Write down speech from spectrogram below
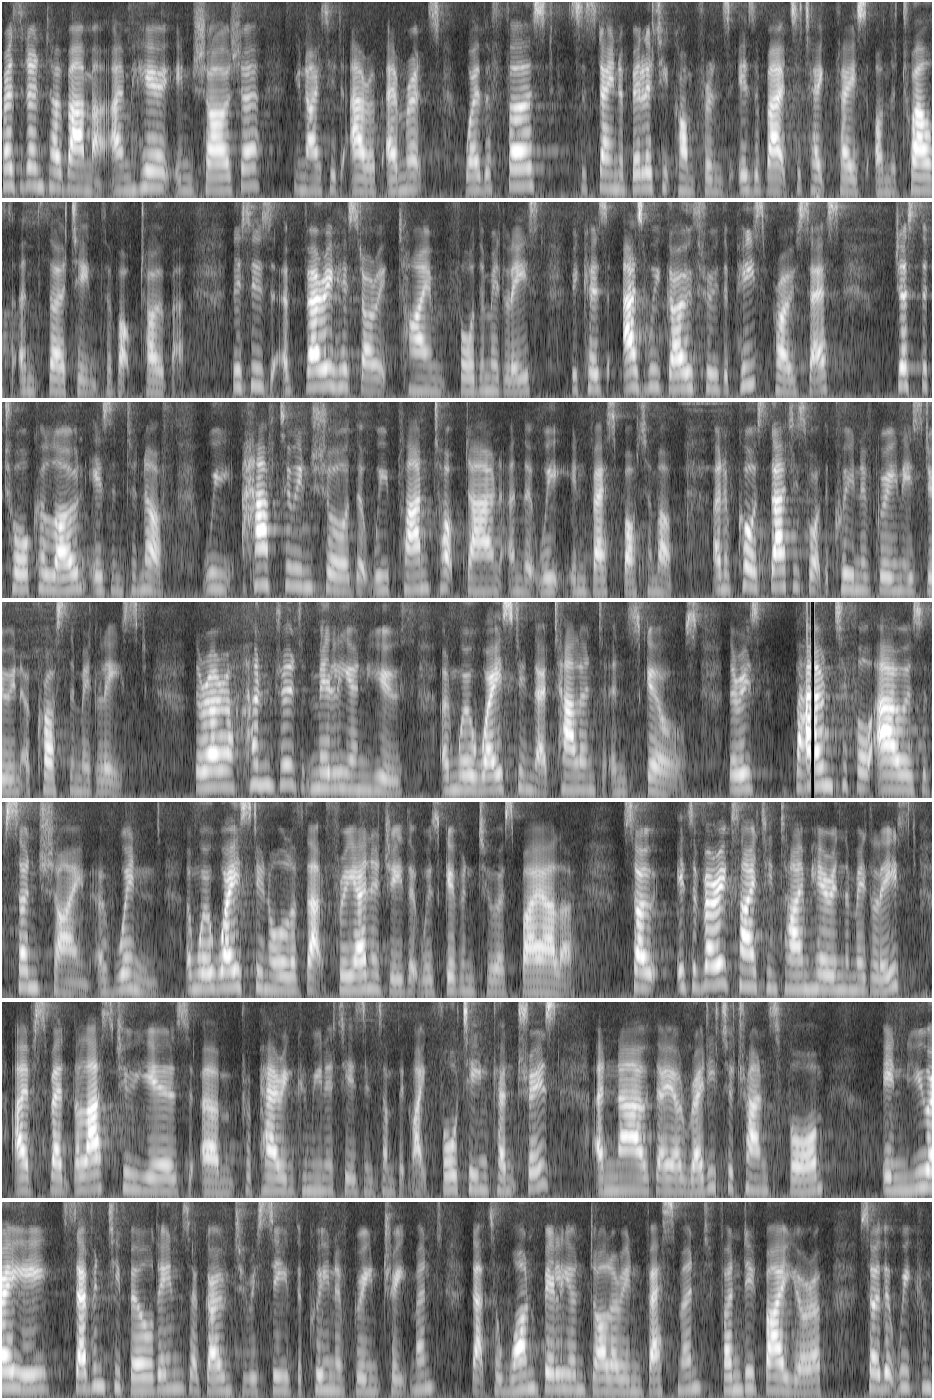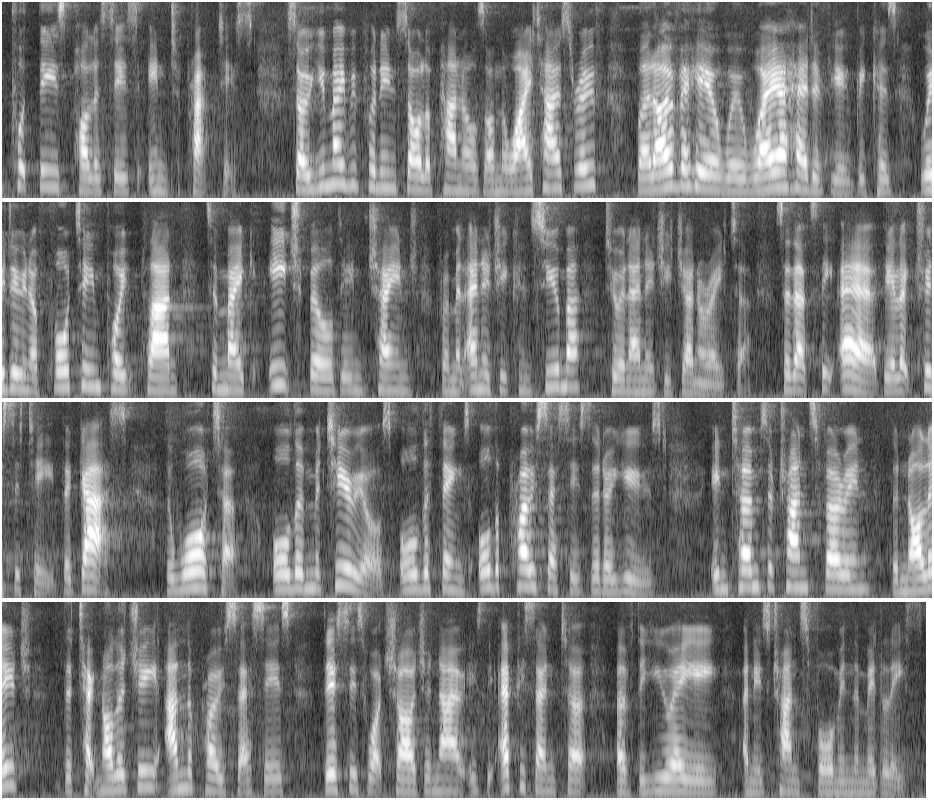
President Obama, I'm here in Sharjah, United Arab Emirates, where the first sustainability conference is about to take place on the 12th and 13th of October. This is a very historic time for the Middle East because as we go through the peace process, just the talk alone isn't enough. We have to ensure that we plan top down and that we invest bottom up. And of course, that is what the Queen of Green is doing across the Middle East. There are 100 million youth and we're wasting their talent and skills. There is bountiful hours of sunshine, of wind, and we're wasting all of that free energy that was given to us by Allah. So it's a very exciting time here in the Middle East. I've spent the last two years um, preparing communities in something like 14 countries, and now they are ready to transform. In UAE, 70 buildings are going to receive the Queen of Green treatment. That's a $1 billion investment funded by Europe so that we can put these policies into practice. So you may be putting solar panels on the White House roof, but over here we're way ahead of you because we're doing a 14 point plan to make each building change from an energy consumer to an energy generator. So that's the air, the electricity, the gas, the water, all the materials, all the things, all the processes that are used in terms of transferring the knowledge, the technology and the processes. This is what Sharjah now is the epicenter of the UAE and is transforming the Middle East.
